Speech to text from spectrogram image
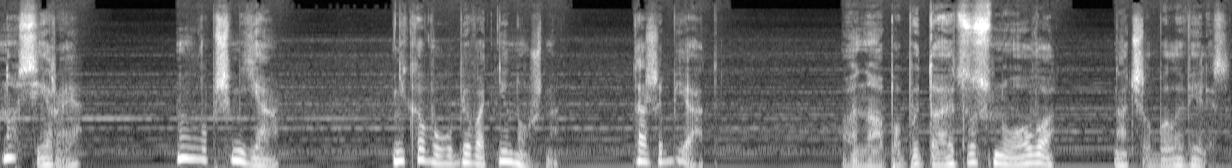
но серая. Ну, в общем, я. Никого убивать не нужно. Даже Биат. «Она попытается снова», — начал было Велес.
